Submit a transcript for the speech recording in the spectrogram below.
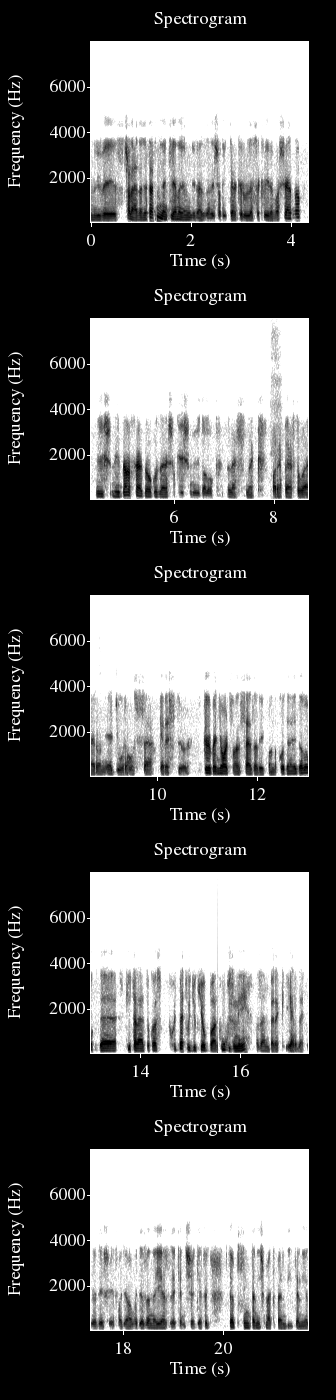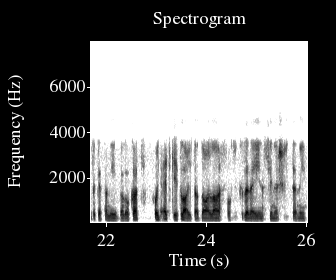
művész, családanya, tehát mindenki ilyen nagyon univerzális, akikkel körül leszek véve vasárnap, és népdalfeldolgozások és műdalok lesznek a repertoáron egy óra hosszá keresztül kb. 80% vannak Kodály dalok, de kitaláltuk azt, hogy be tudjuk jobban húzni az emberek érdeklődését, vagy a, vagy a zenei érzékenységet, hogy több szinten is megpendíteni ezeket a népdalokat, hogy egy-két lajta dallal fogjuk az elején színesíteni,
